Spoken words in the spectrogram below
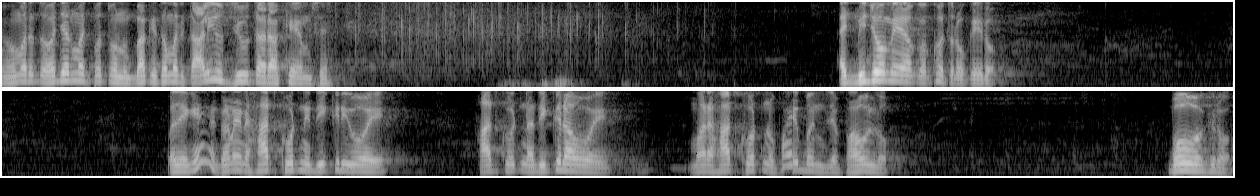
અમારે તો હજારમાં જ પતવાનું, બાકી તમારી તાળીઓ જ જીવતા રાખે એમ છે. આજ બીજો મેં અખતરો કર્યો. બધે કે ને ઘણાને હાથ ખોટની દીકરી હોય હાથ ખોટના દીકરા હોય, મારે હાથ ખોટનો ભાઈબંધ છે, ભાવલો. બહુ અઘરો.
